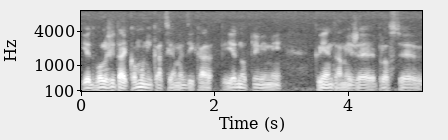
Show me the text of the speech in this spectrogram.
je dôležitá aj komunikácia medzi jednotlivými klientami, že proste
